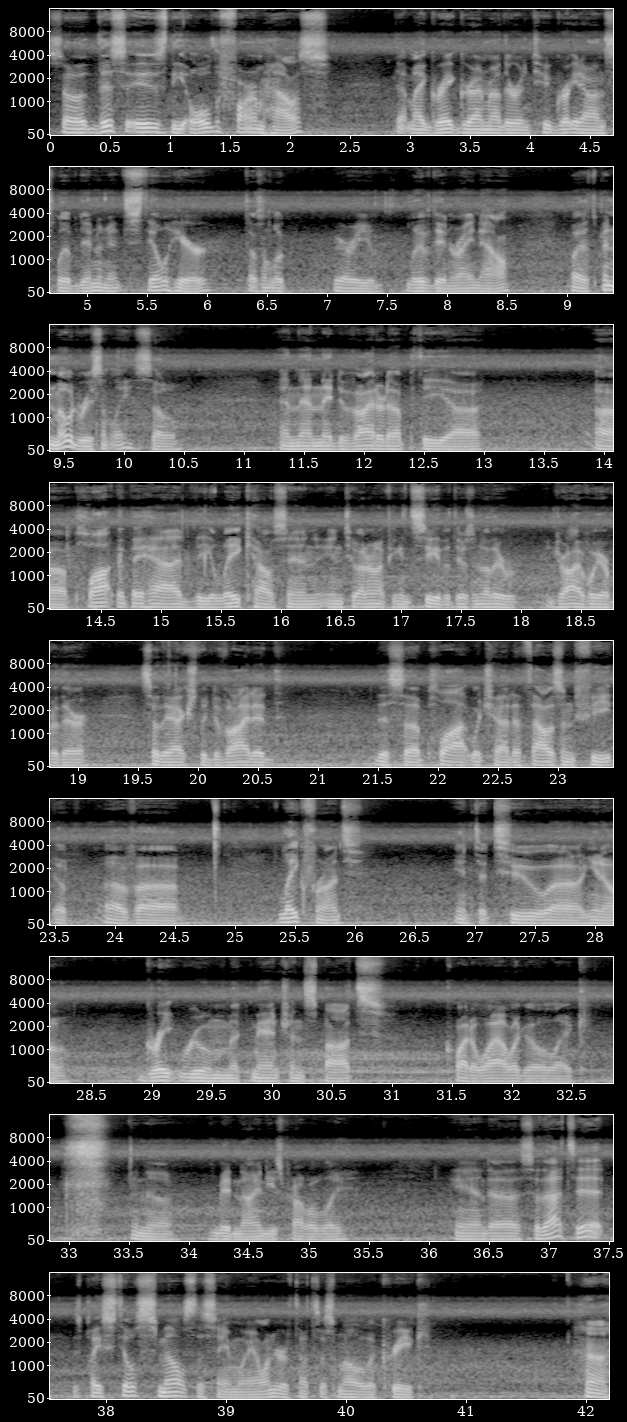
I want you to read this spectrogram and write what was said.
So this is the old farmhouse that my great grandmother and two great aunts lived in, and it's still here. Doesn't look very lived in right now, but it's been mowed recently. So, and then they divided up the uh, uh, plot that they had the lake house in into. I don't know if you can see, but there's another driveway over there. So they actually divided this uh, plot, which had a thousand feet of, of uh, lakefront, into two, uh, you know, great room McMansion spots quite a while ago, like in the mid 90s probably. And uh, so that's it. This place still smells the same way. I wonder if that's the smell of the creek. Huh.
